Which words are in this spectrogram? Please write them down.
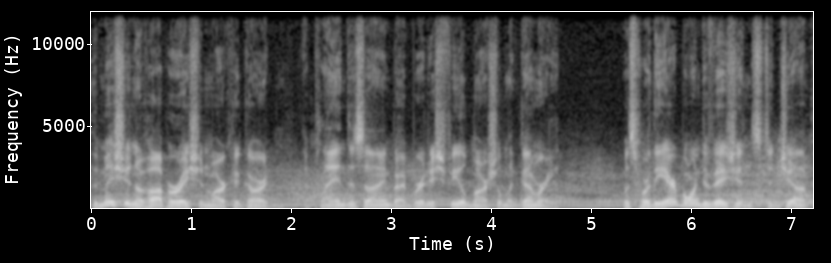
The mission of Operation Market Garden, a plan designed by British Field Marshal Montgomery, was for the airborne divisions to jump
